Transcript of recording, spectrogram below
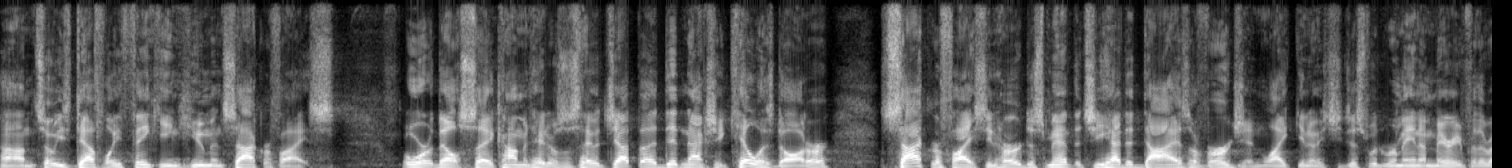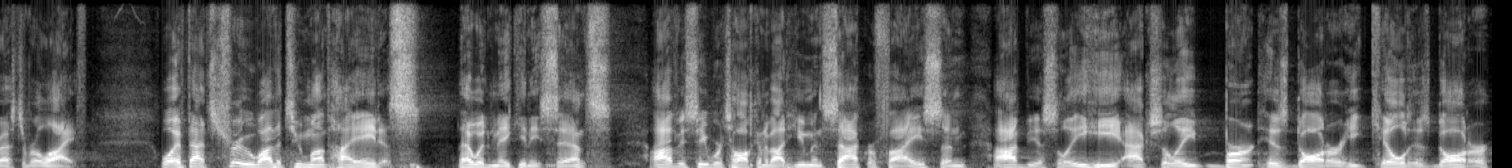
Um, so he's definitely thinking human sacrifice. Or they'll say, commentators will say, well, Jephthah didn't actually kill his daughter. Sacrificing her just meant that she had to die as a virgin, like, you know, she just would remain unmarried for the rest of her life. Well, if that's true, why the two month hiatus? That wouldn't make any sense. Obviously, we're talking about human sacrifice, and obviously, he actually burnt his daughter, he killed his daughter.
